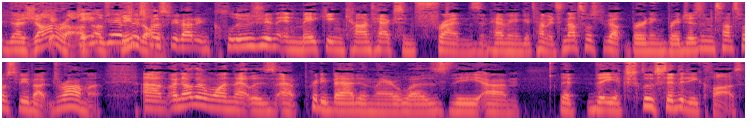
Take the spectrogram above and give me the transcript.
that genre game of, of jams game are development. supposed to be about inclusion and making contacts and friends and having a good time. It's not supposed to be about burning bridges, and it's not supposed to be about drama. Um, another one that was uh, pretty bad in there was the. Um, the, the exclusivity clause,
